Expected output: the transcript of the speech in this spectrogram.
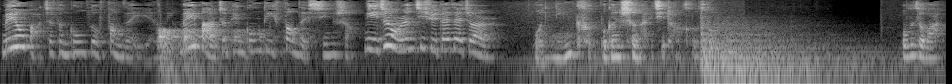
没有把这份工作放在眼里，没把这片工地放在心上。你这种人继续待在这儿，我宁可不跟盛海集团合作。我们走吧。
